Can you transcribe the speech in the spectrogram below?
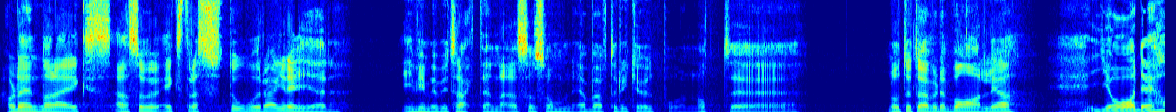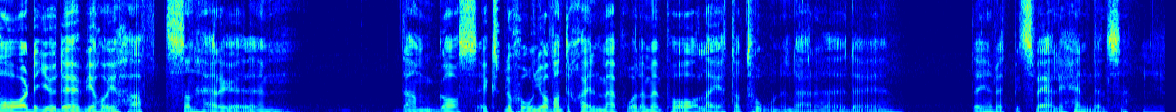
Har det hänt några ex, alltså extra stora grejer i Vimmerbytrakten alltså som ni har behövt rycka ut på? Något, eh, något utöver det vanliga? Ja, det har det ju. Det, vi har ju haft sån här eh, dammgasexplosion. Jag var inte själv med på det, men på Ala i ett av tornen där. eh, Det, det är en rätt besvärlig händelse. Mm.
